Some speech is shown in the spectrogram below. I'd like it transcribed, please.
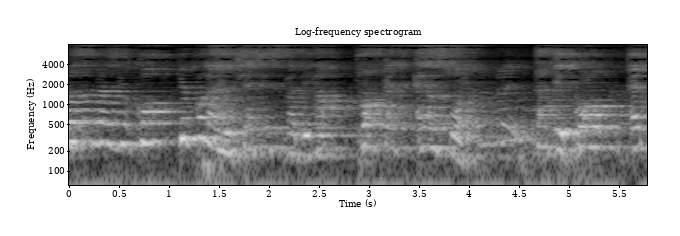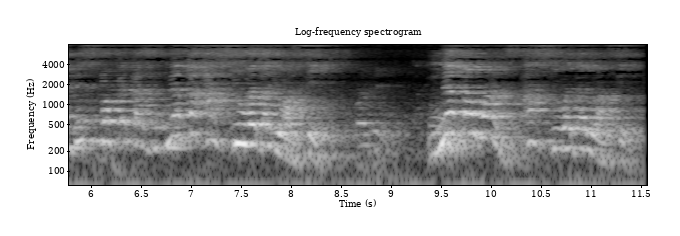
know, sometimes you call, people are in churches, but they have prophets elsewhere that they call, and this prophet has never asked you whether you are saved. Never once asked you whether you are saved.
